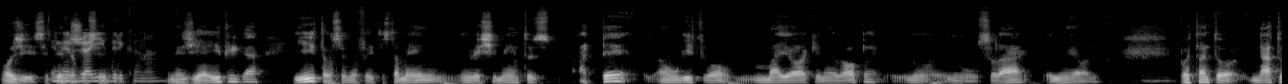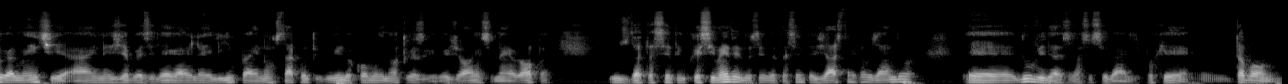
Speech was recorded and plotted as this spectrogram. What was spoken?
hoje, 70%, energia hídrica, né? Energia hídrica e estão sendo feitos também investimentos até a um ritmo maior que na Europa no, no solar e no eólico. Portanto, naturalmente, a energia brasileira ela é limpa e não está contribuindo como em outras regiões na Europa os data centers, o crescimento da indústria de data center já está causando é, dúvidas na sociedade, porque, tá bom,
